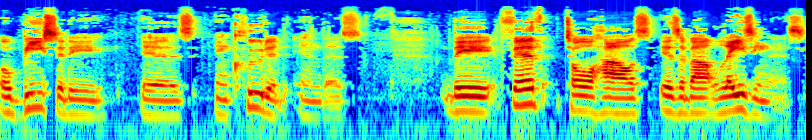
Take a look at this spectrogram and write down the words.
obesity is included in this. The fifth toll house is about laziness.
